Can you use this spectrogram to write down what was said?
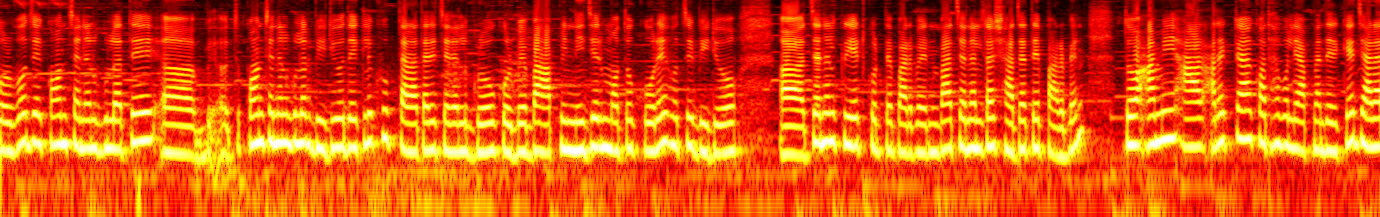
করব যে কোন চ্যানেলগুলোতে কোন চ্যানেলগুলোর ভিডিও দেখলে খুব তাড়াতাড়ি চ্যানেল গ্রো করবে বা আপনি নিজের মতো করে হচ্ছে ভিডিও চ্যানেল ক্রিয়েট করতে পারবেন বা চ্যানেলটা সাজাতে পারবেন। তো আমি আর আরেকটা কথা বলি আপনাদেরকে, যারা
